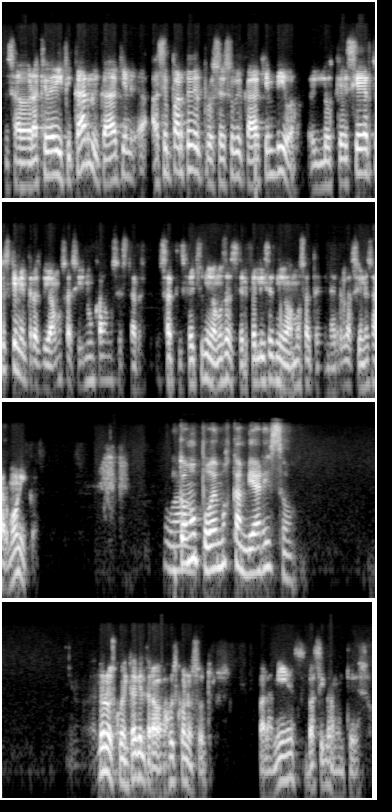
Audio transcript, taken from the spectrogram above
pues habrá que verificarlo y cada quien hace parte del proceso que cada quien viva. Lo que es cierto es que mientras vivamos así nunca vamos a estar satisfechos, ni vamos a ser felices, ni vamos a tener relaciones armónicas. ¿Cómo podemos cambiar eso? Dándonos cuenta que el trabajo es con nosotros. Para mí es básicamente eso.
